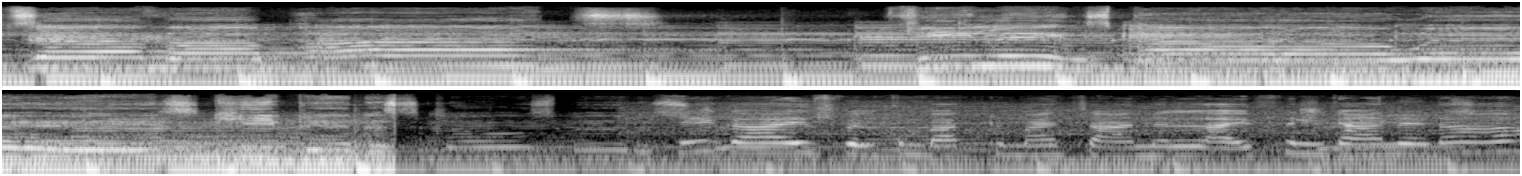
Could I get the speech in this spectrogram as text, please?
fields of our past, feelings Hey guys, welcome back to my channel Life in Canada.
